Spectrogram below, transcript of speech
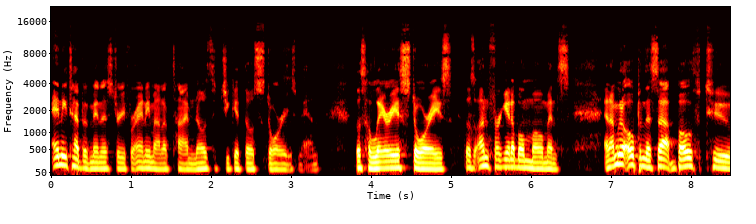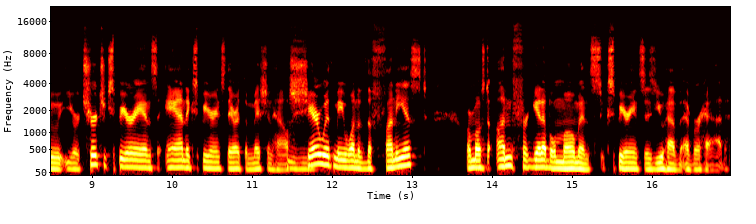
any type of ministry for any amount of time knows that you get those stories, man. Those hilarious stories, those unforgettable moments. And I'm going to open this up both to your church experience and experience there at the Mission House. Mm-hmm. Share with me one of the funniest or most unforgettable moments, experiences you have ever had.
